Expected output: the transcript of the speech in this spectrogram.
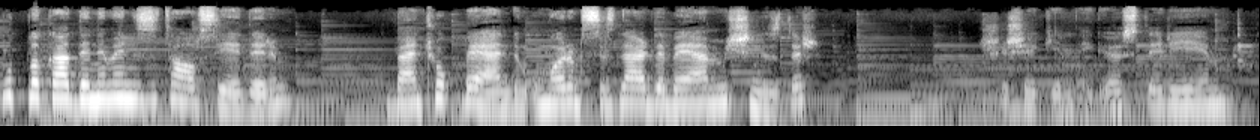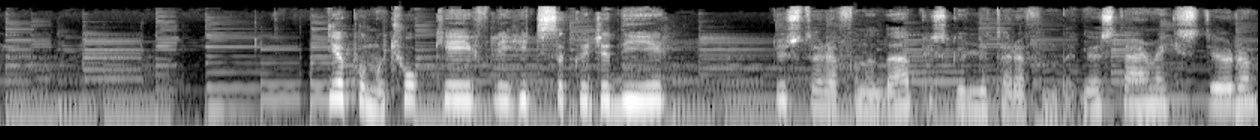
Mutlaka denemenizi tavsiye ederim. Ben çok beğendim. Umarım sizler de beğenmişsinizdir. Şu şekilde göstereyim. Yapımı çok keyifli, hiç sıkıcı değil. Düz tarafını da püsküllü tarafını da göstermek istiyorum.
